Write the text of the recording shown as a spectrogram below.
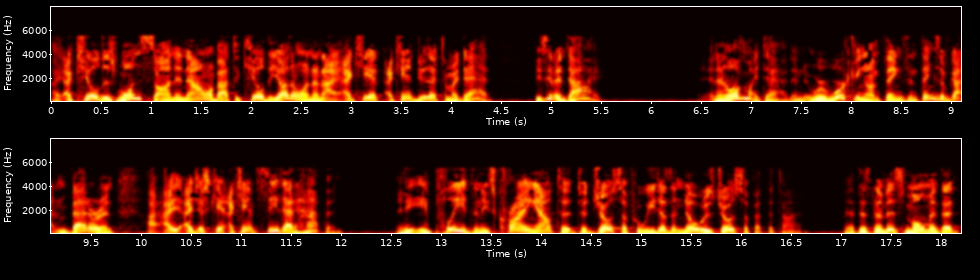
I, I killed his one son, and now I'm about to kill the other one, and I, I can't I can't do that to my dad. He's to die and I love my dad, and we're working on things, and things have gotten better, and I, I just can't, I can't see that happen. And he, he pleads, and he's crying out to, to Joseph, who he doesn't know is Joseph at the time. And at this, this moment, that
